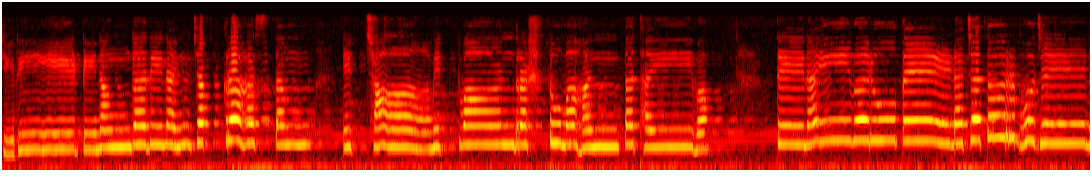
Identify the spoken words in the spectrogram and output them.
किरीटिनङ्गदिनञ्चक्रहस्तम् इच्छामि त्वां द्रष्टुमहं तथैव तेनैव रूपेण चतुर्भुजेन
